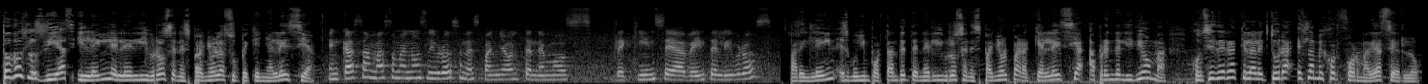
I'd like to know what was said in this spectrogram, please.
Todos los días Elaine le lee libros en español a su pequeña Alesia. En casa más o menos libros en español tenemos de 15 a 20 libros. Para Elaine es muy importante tener libros en español para que Alesia aprenda el idioma. Considera que la lectura es la mejor forma de hacerlo.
